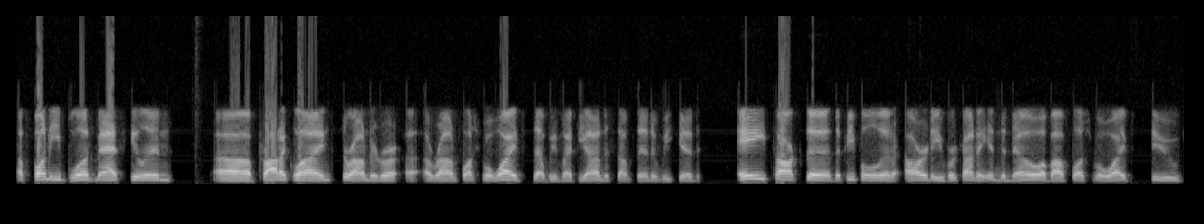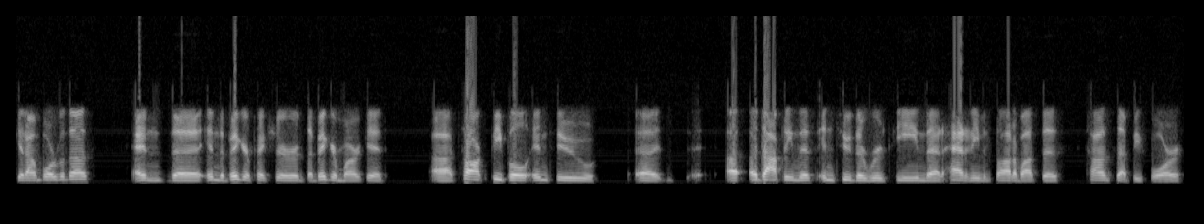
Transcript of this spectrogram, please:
a funny, blunt, masculine uh, product line surrounded uh, around flushable wipes that we might be onto something, and we could a talk the the people that already were kind of in the know about flushable wipes to get on board with us, and the in the bigger picture, the bigger market, uh, talk people into uh, adopting this into the routine that hadn't even thought about this concept before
